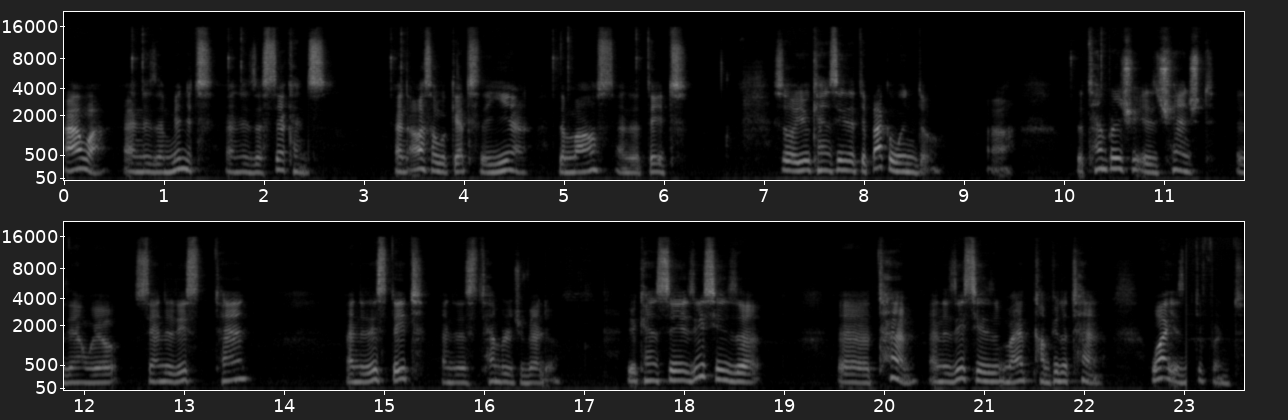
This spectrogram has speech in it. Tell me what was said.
hour and the minutes and the seconds and also we get the year, the month, and the date. So you can see the debug window. Uh, the temperature is changed. Then we'll send this 10 and this date and this temperature value. You can see this is a uh, 10 and this is my computer 10. Why is different?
